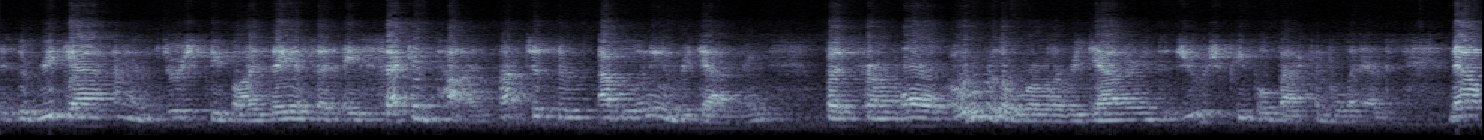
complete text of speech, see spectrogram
is the regathering of the Jewish people. Isaiah said a second time, not just the Babylonian regathering, but from all over the world a regathering of the Jewish people back in the land. Now,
